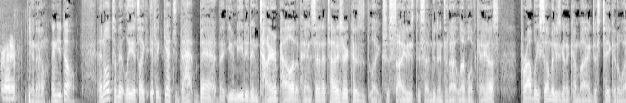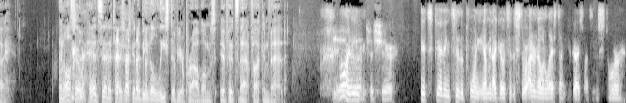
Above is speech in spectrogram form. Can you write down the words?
Right. you know, and you don't. And ultimately, it's like if it gets that bad that you need an entire pallet of hand sanitizer because like society's descended into that level of chaos, probably somebody's going to come by and just take it away. And also, hand sanitizer is going to be the least of your problems if it's that fucking bad. Yeah, Well, I mean- that's for sure. it's getting to the point. I mean, I go to the store. I don't know when the last time you guys went to the store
